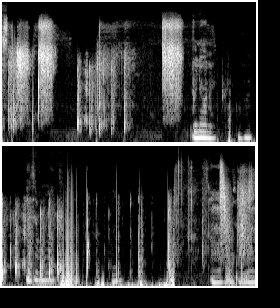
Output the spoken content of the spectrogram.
ses çıkıyor. Bu ne oğlum? Neyse bunu. Hı. Tamam tamam.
